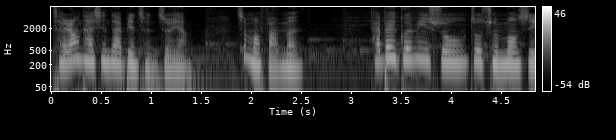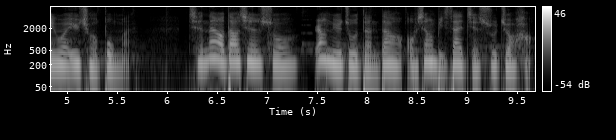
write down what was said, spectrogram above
才让她现在变成这样，这么烦闷，还被闺蜜说做春梦是因为欲求不满。前男友道歉说，让女主等到偶像比赛结束就好，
